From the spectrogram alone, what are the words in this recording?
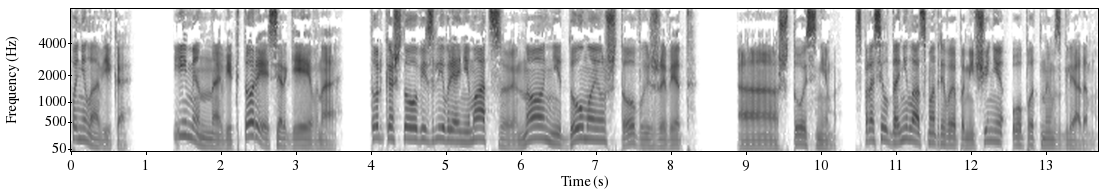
поняла Вика. «Именно, Виктория Сергеевна. Только что увезли в реанимацию, но не думаю, что выживет». «А что с ним?» — спросил Данила, осматривая помещение опытным взглядом.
